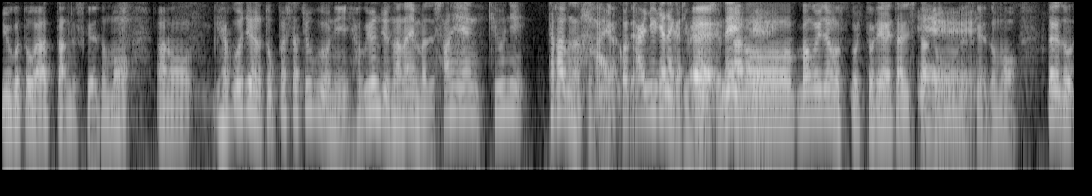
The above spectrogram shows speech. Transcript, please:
いうことがあったんですけれども、あの150円を突破した直後に147円まで3円急に高くなったはい、これ、介入じゃないかと言われますよね、えー、あの、えー、番組でも少し取り上げたりしたと思うんですけれども。えーだけど、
